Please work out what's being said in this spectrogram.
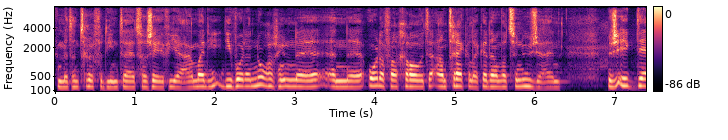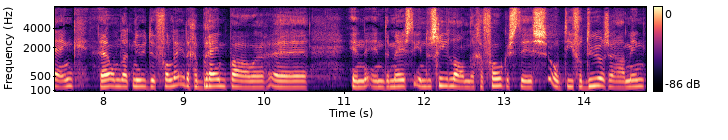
met een terugverdientijd van zeven jaar, maar die, die worden nog eens een, een orde van grootte aantrekkelijker dan wat ze nu zijn. Dus ik denk, hè, omdat nu de volledige brainpower eh, in, in de meeste industrielanden gefocust is op die verduurzaming,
